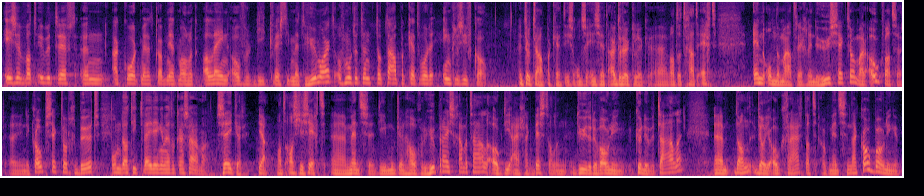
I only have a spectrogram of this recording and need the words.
Is er wat u betreft een akkoord met het kabinet mogelijk alleen over die kwestie met de huurmarkt? Of moet het een totaalpakket worden inclusief koop? Een totaalpakket is onze inzet uitdrukkelijk. Uh, want het gaat echt en om de maatregelen in de huursector... maar ook wat er uh, in de koopsector gebeurt. Omdat die twee dingen met elkaar samen? Zeker, ja. Want als je zegt uh, mensen die moeten een hogere huurprijs gaan betalen... ook die eigenlijk best al een duurdere woning kunnen betalen... dan wil je ook graag dat ook mensen naar koopwoningen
